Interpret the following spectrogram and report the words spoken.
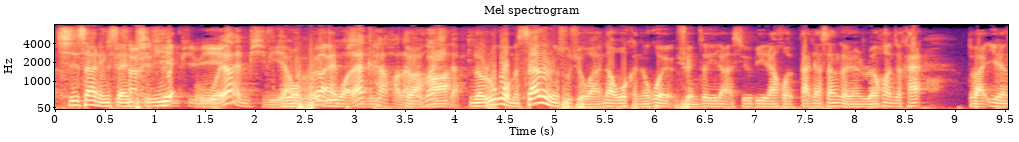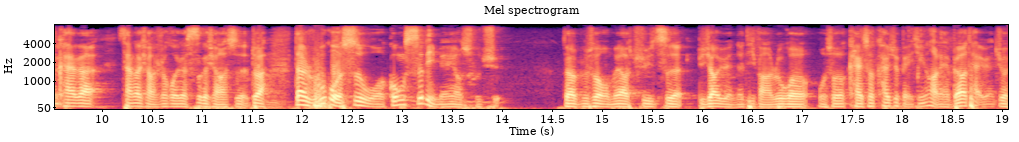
七三零是730 MPV，我要 MPV 啊，我不要 MPV，我来开好了，对吧？没关系的。那如果我们三个人出去玩，那我可能会选择一辆 SUV，然后大家三个人轮换着开，对吧？一人开个三个小时或者四个小时，对吧？但如果是我公司里面要出去，对吧？比如说我们要去一次比较远的地方，如果我说开车开去北京好了，也不要太远，就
